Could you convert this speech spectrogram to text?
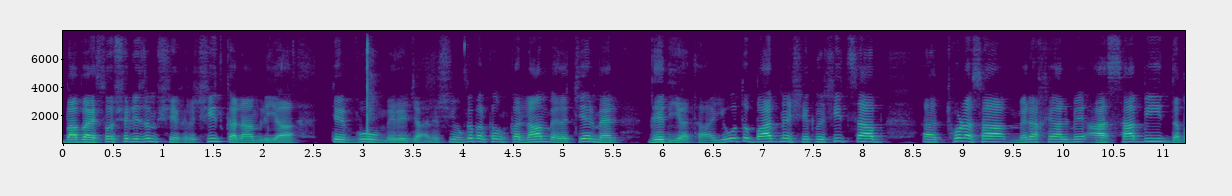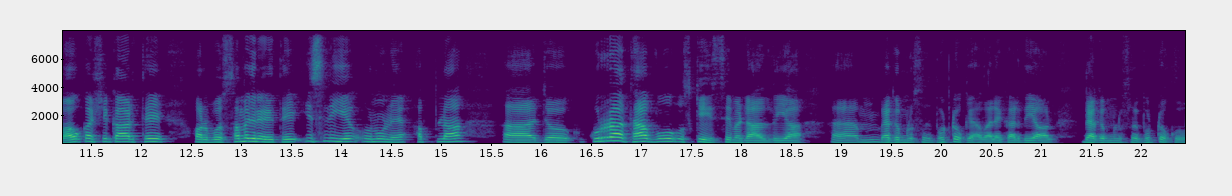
بابا سوشلزم شیخ رشید کا نام لیا کہ وہ میرے جانشی ہوں گے، بلکہ ان کا نام ایز اے چیئرمین دے دیا تھا۔ یہ وہ تو بعد میں شیخ رشید صاحب تھوڑا سا میرا خیال میں اعصابی دباؤ کا شکار تھے اور وہ سمجھ رہے تھے، اس لیے انہوں نے اپنا جو کرا تھا وہ اس کے حصے میں ڈال دیا۔ بیگم نصرت بھٹو کے حوالے کر دیا اور بیگم نصرت بھٹو کو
